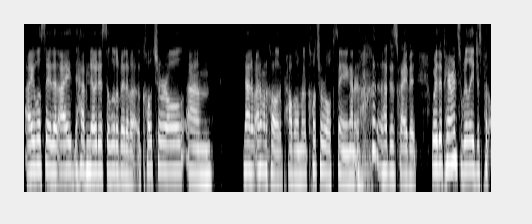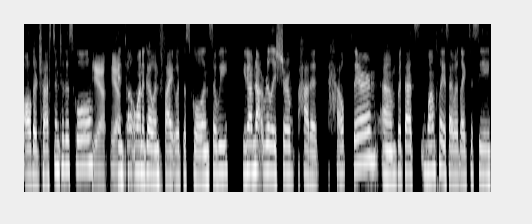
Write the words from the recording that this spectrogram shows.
I will say that I have noticed a little bit of a cultural, um, not I don't want to call it a problem, but a cultural thing. I don't know how to describe it, where the parents really just put all their trust into the school yeah yeah and don't want to go and fight with the school. And so we, you know, I'm not really sure how to help there, um, but that's one place I would like to see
